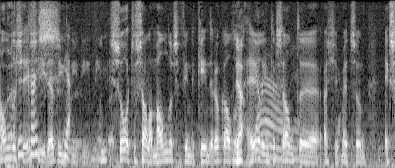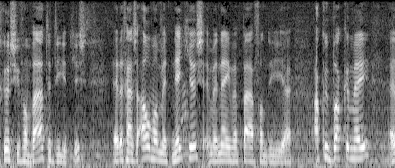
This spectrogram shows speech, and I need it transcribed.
salamanders, hè, zie je dat? Die, Ja. die, die, die soorten salamanders vinden kinderen ook altijd Ja. heel Ja, interessant. eh, als je met zo'n excursie van waterdiertjes... Hè, dan gaan ze allemaal met netjes. En we nemen een paar van die eh, accubakken mee. Hè,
